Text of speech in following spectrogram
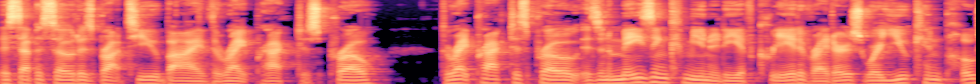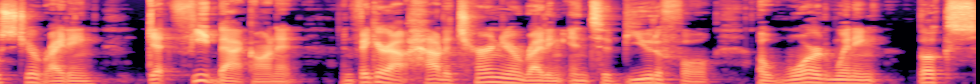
This episode is brought to you by The Write Practice Pro. The Write Practice Pro is an amazing community of creative writers where you can post your writing, get feedback on it, and figure out how to turn your writing into beautiful, award winning books,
